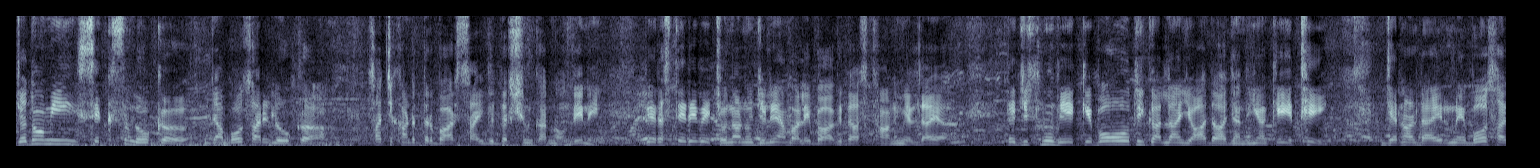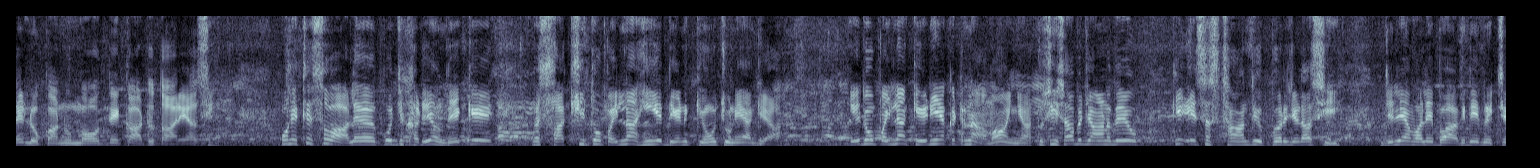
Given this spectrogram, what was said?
ਜਦੋਂ ਵੀ ਸਿੱਖ ਲੋਕ ਜਾਂ ਬਹੁਤ ਸਾਰੇ ਲੋਕ ਸੱਚਖੰਡ ਦਰਬਾਰ ਸਾਹਿਬ ਦਰਸ਼ਨ ਕਰਨ ਆਉਂਦੇ ਨੇ ਤੇ ਰਸਤੇ ਦੇ ਵਿੱਚ ਉਹਨਾਂ ਨੂੰ ਜ਼ਿਲ੍ਹਿਆਂ ਵਾਲੇ ਬਾਗ ਦਾ ਸਥਾਨ ਮਿਲਦਾ ਆ ਤੇ ਜਿਸ ਨੂੰ ਦੇਖ ਕੇ ਬਹੁਤ ਹੀ ਗੱਲਾਂ ਯਾਦ ਆ ਜਾਂਦੀਆਂ ਕਿ ਇੱਥੇ ਜਨਰਲ ਡਾਇਰ ਨੇ ਬਹੁਤ ਸਾਰੇ ਲੋਕਾਂ ਨੂੰ ਮੌਤ ਦੇ ਘਾਟ ਉਤਾਰਿਆ ਸੀ। ਹੁਣ ਇੱਥੇ ਸਵਾਲ ਕੁਝ ਖੜੇ ਹੁੰਦੇ ਕਿ ਵਿਸਾਖੀ ਤੋਂ ਪਹਿਲਾਂ ਹੀ ਇਹ ਦਿਨ ਕਿਉਂ ਚੁਣਿਆ ਗਿਆ? ਇਹਦੋਂ ਪਹਿਲਾਂ ਕਿਹੜੀਆਂ ਘਟਨਾਵਾਂ ਹੋਈਆਂ? ਤੁਸੀਂ ਸਭ ਜਾਣਦੇ ਹੋ ਕਿ ਇਸ ਸਥਾਨ ਦੇ ਉੱਪਰ ਜਿਹੜਾ ਸੀ ਜ਼ਿਲ੍ਹਿਆਂ ਵਾਲੇ ਬਾਗ ਦੇ ਵਿੱਚ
